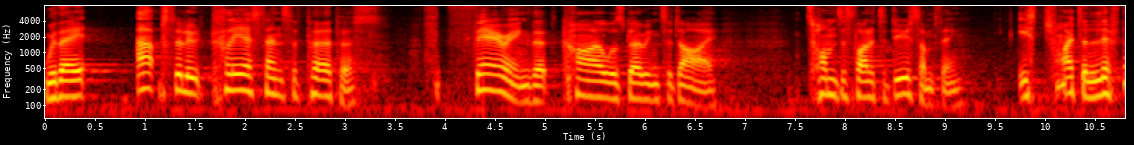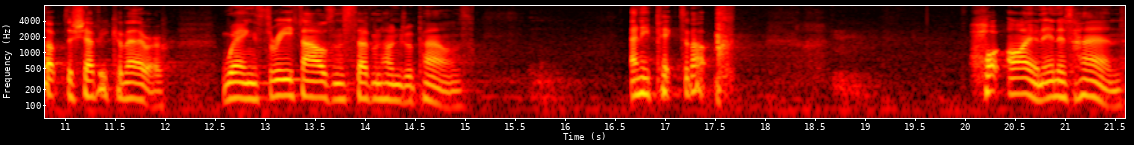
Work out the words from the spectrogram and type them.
With a absolute clear sense of purpose, f- fearing that Kyle was going to die, Tom decided to do something. He tried to lift up the Chevy Camaro, weighing 3,700 pounds, and he picked it up. hot iron in his hand.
